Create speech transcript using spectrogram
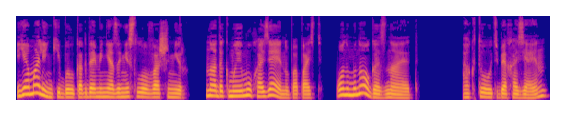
Я маленький был, когда меня занесло в ваш мир. Надо к моему хозяину попасть. Он много знает. А кто у тебя хозяин?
